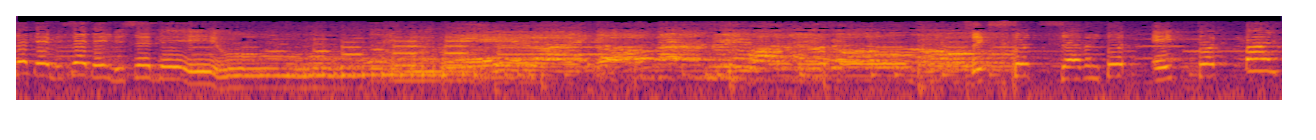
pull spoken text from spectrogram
misete, misete, misete, oh. Six foot, seven foot, eight foot bunch.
